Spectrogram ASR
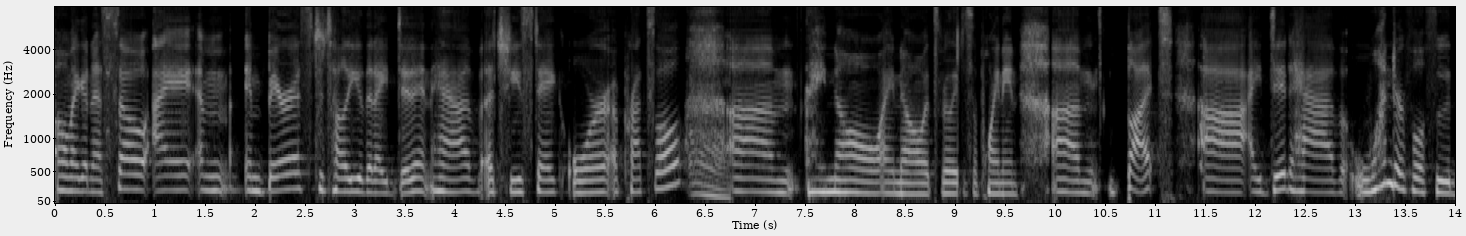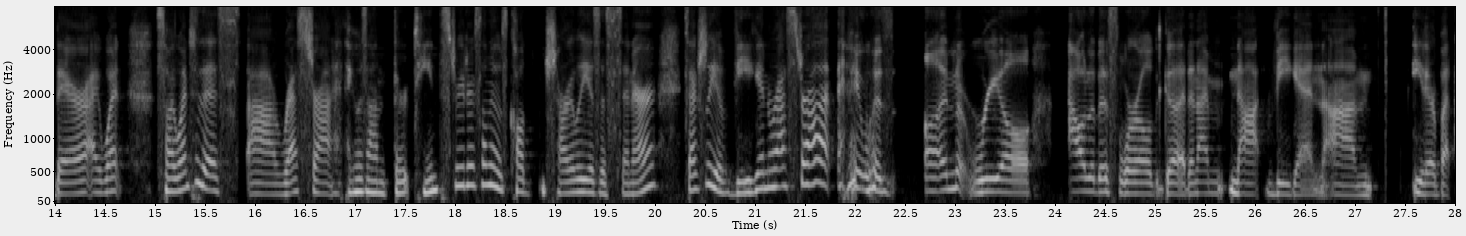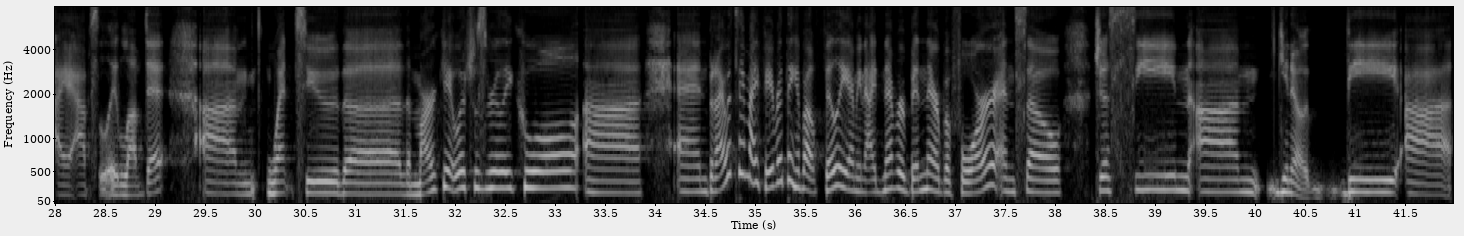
Oh my goodness. So I am embarrassed to tell you that I didn't have a cheesesteak or a pretzel. Oh. Um, I know, I know. It's really disappointing. Um, but uh, I did have wonderful food there. I went, so I went to this uh, restaurant. I think it was on 13th Street or something. It was called Charlie is a Sinner. It's actually a vegan restaurant, and it was unreal out of this world good. And I'm not vegan. Um, either, but I absolutely loved it. Um, went to the the market, which was really cool. Uh, and but I would say my favorite thing about Philly, I mean, I'd never been there before, and so just seeing, um, you know, the uh,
